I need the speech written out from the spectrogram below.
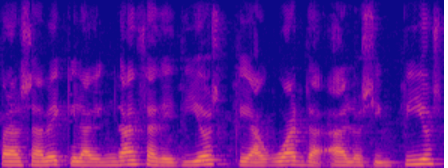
para saber que la venganza de Dios que aguarda a los impíos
